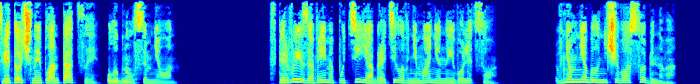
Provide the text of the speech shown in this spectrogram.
«Цветочные плантации», — улыбнулся мне он. Впервые за время пути я обратила внимание на его лицо. В нем не было ничего особенного.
